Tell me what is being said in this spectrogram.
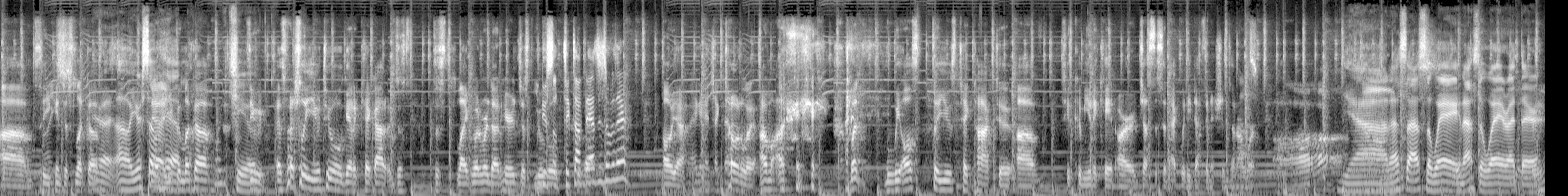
Um, so you can just look up. Yeah, oh, you're so yeah, hip. you can look up. Look you. Dude, especially you two will get a kick out of just, just like when we're done here, just You do Google some TikTok CUMAC. dances over there? Oh yeah, I gotta check that. out. totally i'm but we also use tiktok to um to communicate our justice and equity definitions in our work Yeah, that's that's the way. That's the way right there.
